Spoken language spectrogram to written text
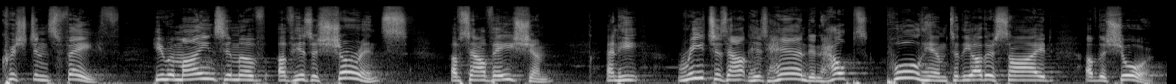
Christian's faith. He reminds him of, of his assurance of salvation. And he reaches out his hand and helps pull him to the other side of the shore.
